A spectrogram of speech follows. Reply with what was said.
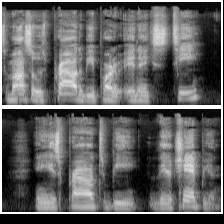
Tommaso is proud to be a part of NXT, and he is proud to be their champion.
